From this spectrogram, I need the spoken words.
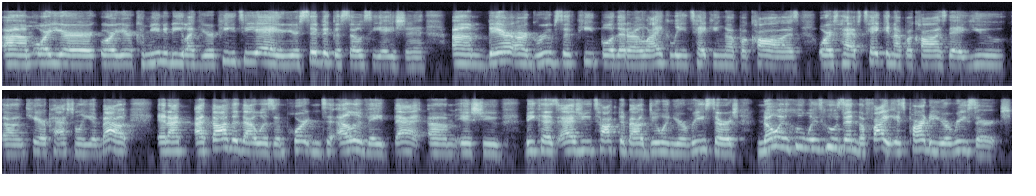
um, or your or or your community, like your PTA or your civic association, um, there are groups of people that are likely taking up a cause or have taken up a cause that you um, care passionately about. And I, I thought that that was important to elevate that um, issue because as you talked about doing your research, knowing who is who's in the fight is part of your research.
